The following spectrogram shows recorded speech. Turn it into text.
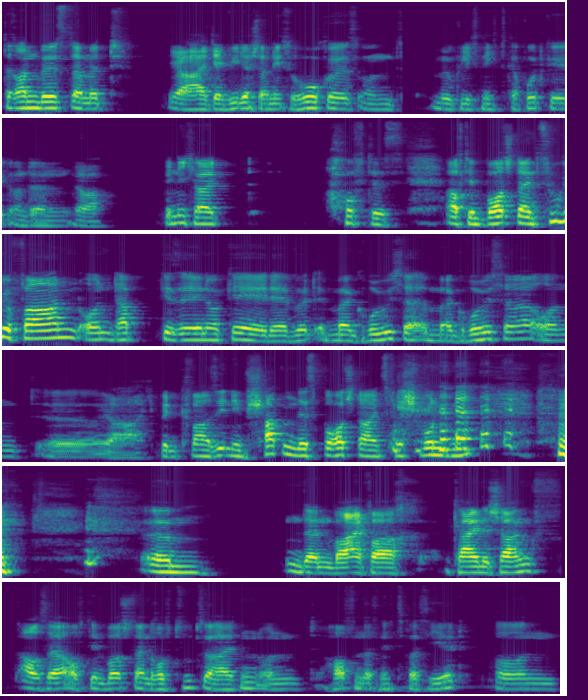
dran bist, damit ja halt der Widerstand nicht so hoch ist und möglichst nichts kaputt geht. Und dann ja, bin ich halt auf, das, auf den Bordstein zugefahren und habe gesehen, okay, der wird immer größer, immer größer und äh, ja, ich bin quasi in dem Schatten des Bordsteins verschwunden. ähm, dann war einfach keine Chance außer auf den Bordstein drauf zuzuhalten und hoffen, dass nichts passiert. Und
